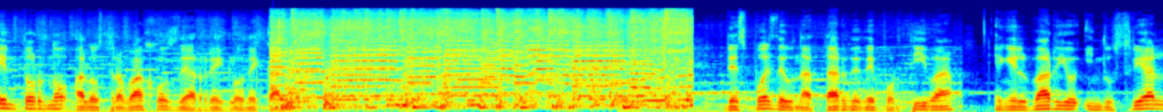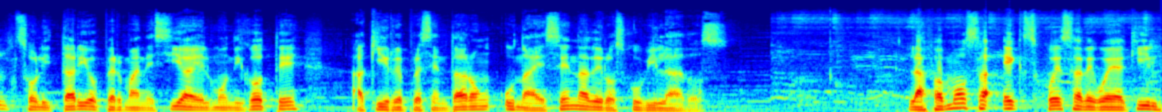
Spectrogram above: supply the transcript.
en torno a los trabajos de arreglo de calles. Después de una tarde deportiva, en el barrio industrial solitario permanecía el monigote, aquí representaron una escena de los jubilados. La famosa ex jueza de Guayaquil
